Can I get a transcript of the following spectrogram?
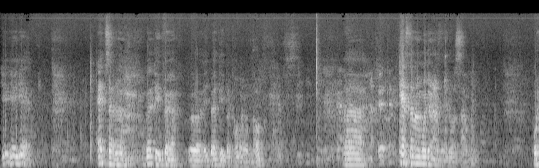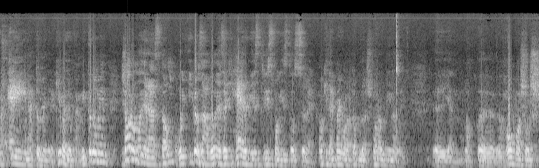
Yeah, yeah, yeah. Egyszer betépve egy betépet haveromnak, kezdtem el magyarázni erről a számot. Hogy én ettől mennyire ki vagyok, meg mit tudom én, és arról magyaráztam, hogy igazából ez egy Hermes Trismegistus szöveg. Akinek megvan a tabula smaragdina, vagy ilyen na, hamvasos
